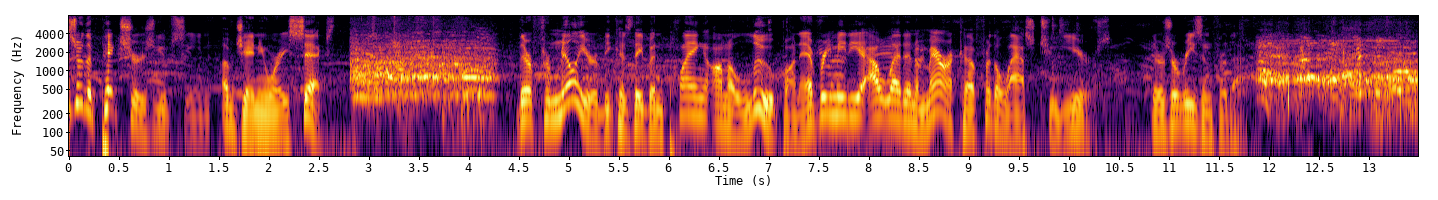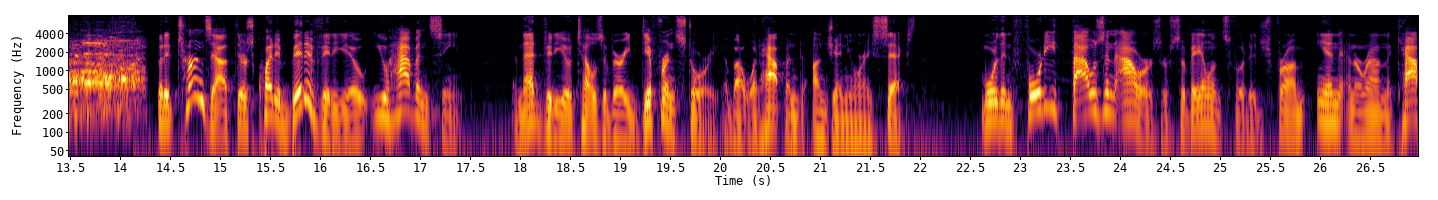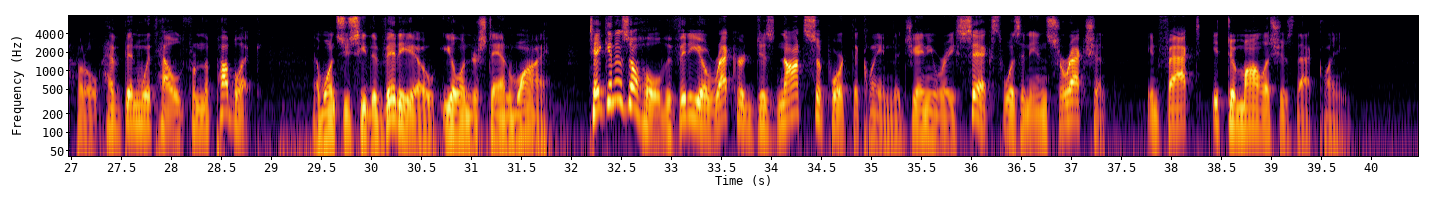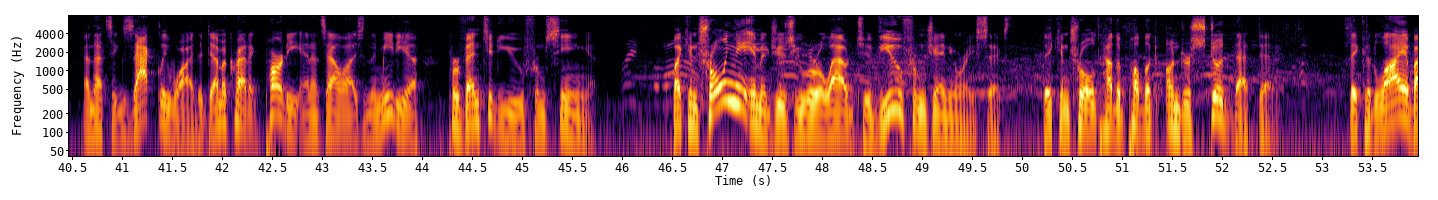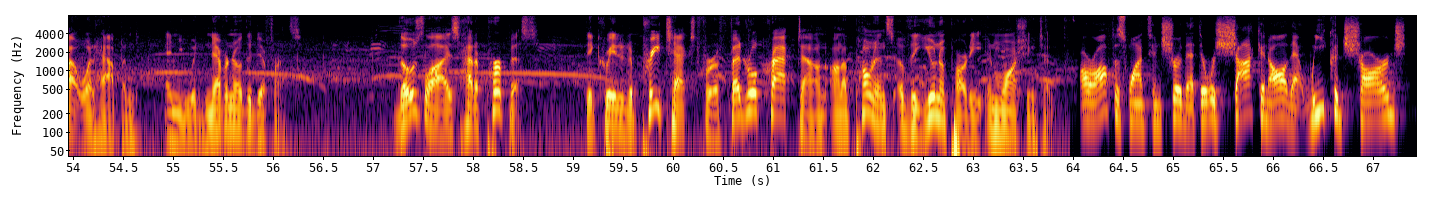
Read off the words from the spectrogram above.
These are the pictures you've seen of January 6th. They're familiar because they've been playing on a loop on every media outlet in America for the last two years. There's a reason for that. But it turns out there's quite a bit of video you haven't seen. And that video tells a very different story about what happened on January 6th. More than 40,000 hours of surveillance footage from in and around the Capitol have been withheld from the public. And once you see the video, you'll understand why. Taken as a whole, the video record does not support the claim that January 6th was an insurrection. In fact, it demolishes that claim. And that's exactly why the Democratic Party and its allies in the media prevented you from seeing it. By controlling the images you were allowed to view from January 6th, they controlled how the public understood that day. They could lie about what happened, and you would never know the difference. Those lies had a purpose. They created a pretext for a federal crackdown on opponents of the Uniparty in Washington. Our office wanted to ensure that there was shock and awe that we could charge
